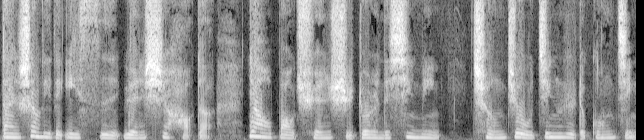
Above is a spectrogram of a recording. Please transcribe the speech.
但上帝的意思原是好的，要保全许多人的性命，成就今日的光景。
